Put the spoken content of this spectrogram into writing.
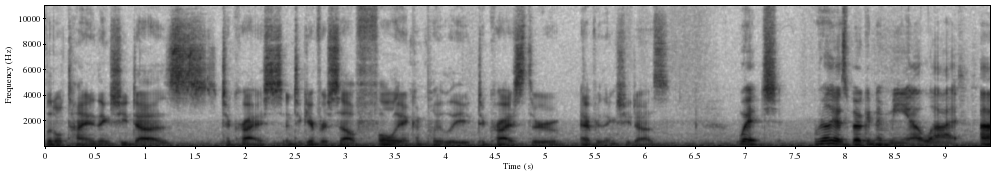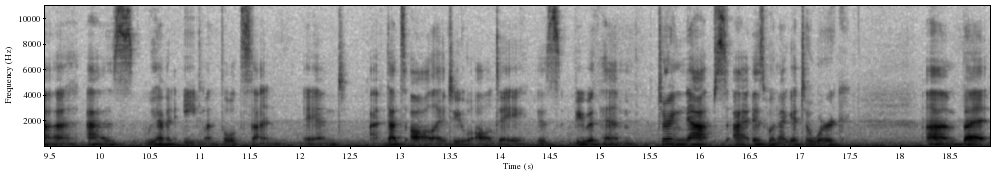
little tiny thing she does to christ and to give herself fully and completely to christ through everything she does. Which really has spoken to me a lot uh, as we have an eight month old son and that's all i do all day is be with him. During naps I, is when i get to work um, but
